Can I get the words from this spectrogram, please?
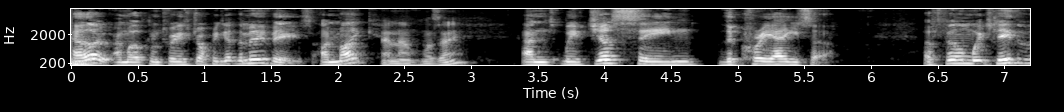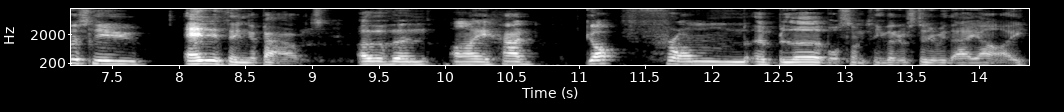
Hello and welcome to Eavesdropping at the Movies. I'm Mike, And I'm Jose. and we've just seen The Creator, a film which neither of us knew anything about, other than I had got from a blurb or something that it was to do with AI,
